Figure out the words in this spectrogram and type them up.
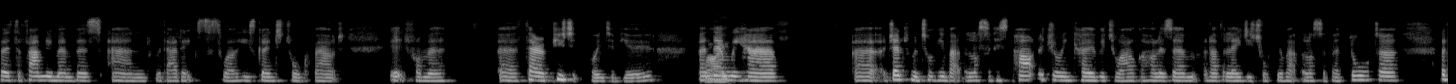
both the family members and with addicts as well. He's going to talk about it from a, a therapeutic point of view. And right. then we have uh, a gentleman talking about the loss of his partner during COVID to alcoholism, another lady talking about the loss of her daughter, a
